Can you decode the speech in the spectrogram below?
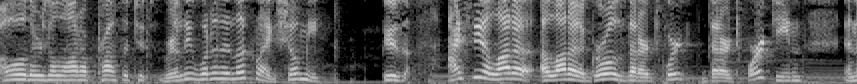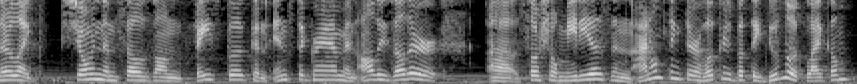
oh, there's a lot of prostitutes. Really? What do they look like? Show me. Because I see a lot of a lot of girls that are twerk that are twerking and they're like showing themselves on Facebook and Instagram and all these other uh, social medias, and I don't think they're hookers, but they do look like them.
